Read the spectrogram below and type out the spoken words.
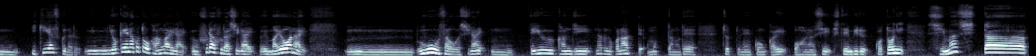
うん、生きやすくなる、うん。余計なことを考えない。うん、ふらふらしない。迷わない。うーん、右往左往しない、うん、っていう感じになるのかなって思ったので、ちょっとね、今回お話ししてみることにしました。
